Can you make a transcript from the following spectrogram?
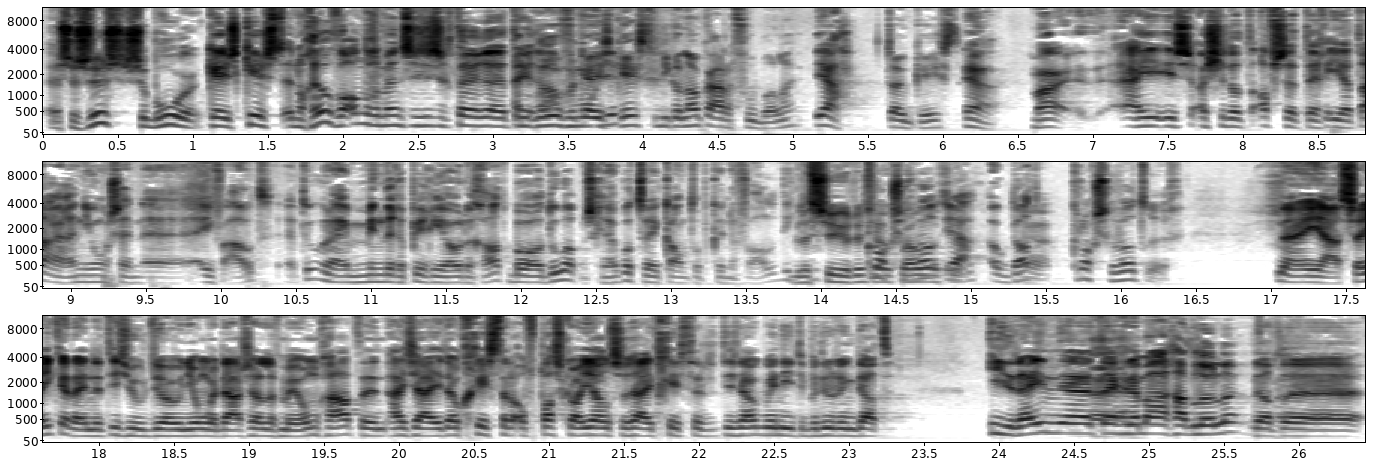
eh, zijn zus, zijn broer, Kees Kist. En nog heel veel andere mensen die zich tegen, tegen broer van Kees. Kist, die kan ook aardig voetballen. Ja, Teun Kist. ja, maar hij is, als je dat afzet tegen Iatara, en die jongens zijn eh, even oud, heeft ook een mindere periode gehad. Boadu had misschien ook wel twee kanten op kunnen vallen. Die Blessures ook wel wel, ja, ook dat Ja. zich wel terug. Nee, ja, zeker. En het is hoe zo'n jongen daar zelf mee omgaat. En hij zei het ook gisteren, of Pascal Jansen zei het gisteren. Het is nou ook weer niet de bedoeling dat iedereen eh, tegen hem aan gaat lullen. Dat, eh, Maar het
